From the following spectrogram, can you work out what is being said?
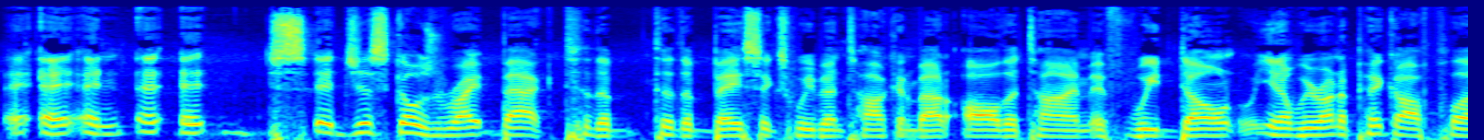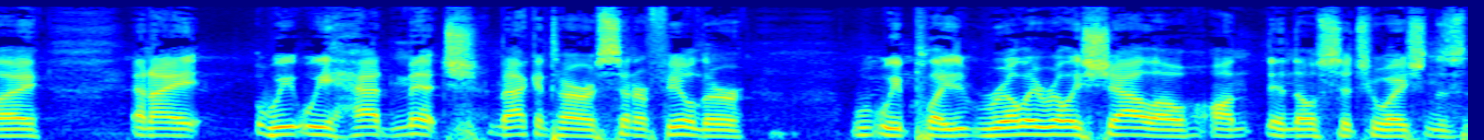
and, and it it just goes right back to the to the basics we've been talking about all the time. If we don't, you know, we run a pickoff play, and I we, we had Mitch McIntyre, center fielder. We play really really shallow on in those situations.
